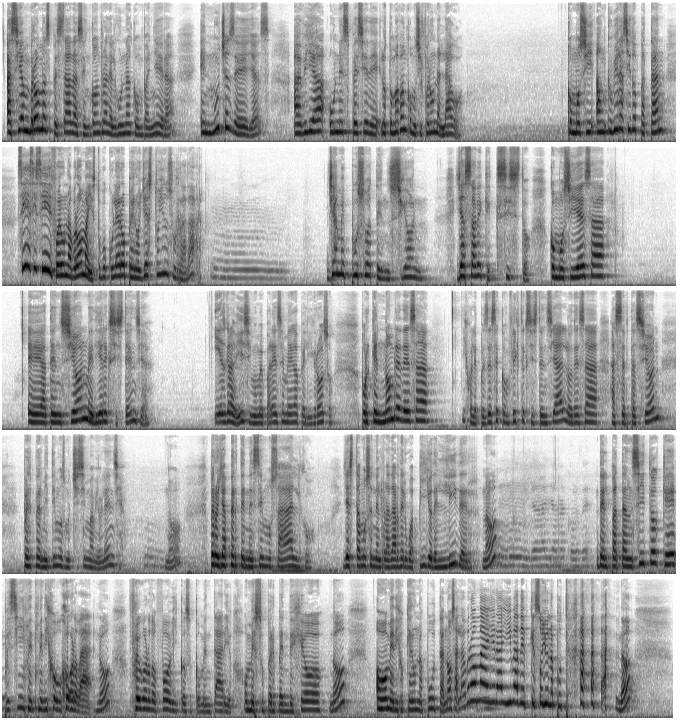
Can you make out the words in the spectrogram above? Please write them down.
hacían bromas pesadas en contra de alguna compañera, en muchas de ellas había una especie de... lo tomaban como si fuera un halago. Como si, aunque hubiera sido patán, sí, sí, sí, fuera una broma y estuvo culero, pero ya estoy en su radar. Ya me puso atención, ya sabe que existo, como si esa eh, atención me diera existencia. Y es gravísimo, me parece mega peligroso, porque en nombre de esa, híjole, pues de ese conflicto existencial o de esa aceptación, pues permitimos muchísima violencia, ¿no? Pero ya pertenecemos a algo, ya estamos en el radar del guapillo, del líder, ¿no? Mm, ya, ya me acordé. Del patancito que, pues sí, me, me, dijo gorda, ¿no? Fue gordofóbico su comentario, o me superpendejeó, ¿no? O me dijo que era una puta, ¿no? O sea, la broma era, iba de que soy una puta, ¿no?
